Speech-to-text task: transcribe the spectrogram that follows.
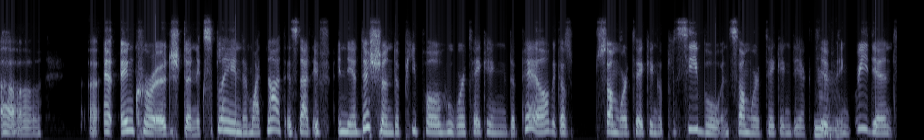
uh, uh, encouraged and explained and whatnot is that if in addition the people who were taking the pill because some were taking a placebo and some were taking the active mm. ingredient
